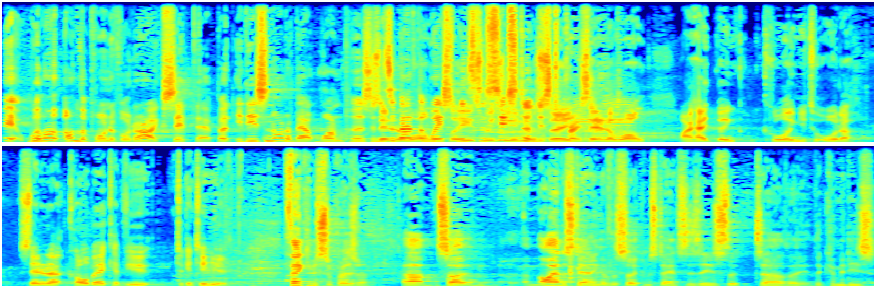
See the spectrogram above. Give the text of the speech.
Yeah, well, on- on the point of order, I accept that, but it is not about one person. Senator it's about Wong, the Westminster please system, Mr seat. President. Senator Wong, I had been calling you to order. Senator Colbeck, have you to continue? Thank you, Mr President. Um, so, my understanding of the circumstances is that uh, the, the committee's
